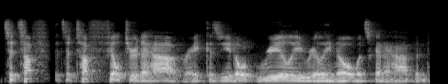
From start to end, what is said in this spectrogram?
it's a tough it's a tough filter to have, right? Because you don't really really know what's going to happen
